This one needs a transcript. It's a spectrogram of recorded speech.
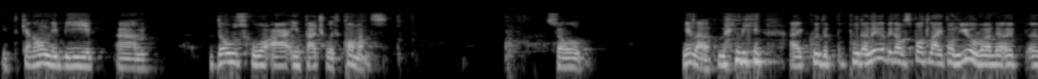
It can only be um, those who are in touch with commons. So Mila, maybe I could put a little bit of spotlight on you when uh, uh,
